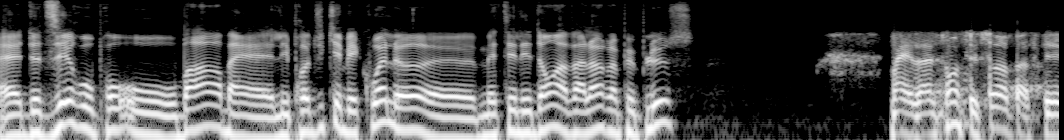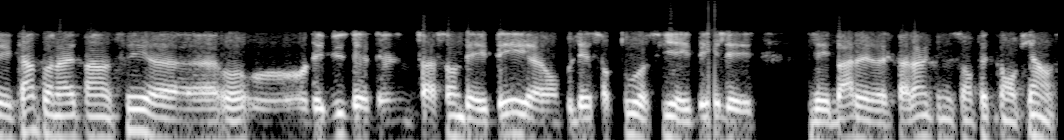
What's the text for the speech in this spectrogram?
de dire aux, aux bars, ben, les produits québécois, là, mettez les dons à valeur un peu plus. Ben, dans le fond, c'est ça, parce que quand on avait pensé au au début d'une façon d'aider. Euh, on voulait surtout aussi aider les, les bars et les restaurants qui nous ont fait confiance.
